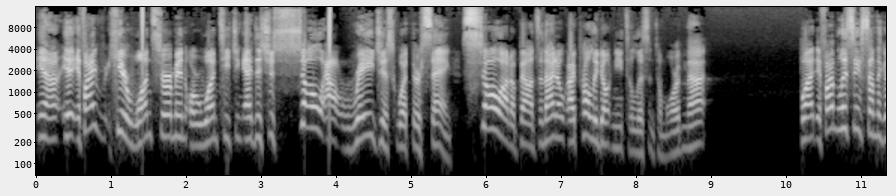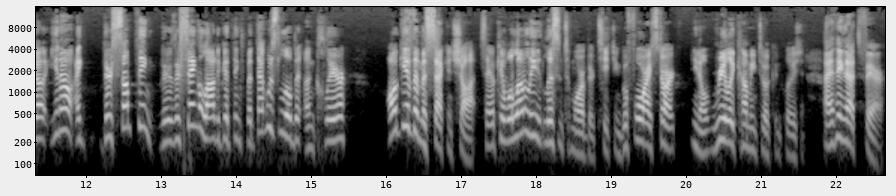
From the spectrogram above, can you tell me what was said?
You know, if I hear one sermon or one teaching and it's just so outrageous what they're saying, so out of bounds, and I don't, I probably don't need to listen to more than that. But if I'm listening to something go, you know, I, there's something, they're, they're saying a lot of good things, but that was a little bit unclear. I'll give them a second shot. Say, okay, well, let me listen to more of their teaching before I start, you know, really coming to a conclusion. I think that's fair.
